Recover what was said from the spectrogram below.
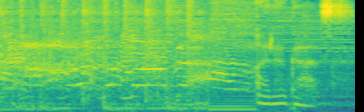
Aragaz.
